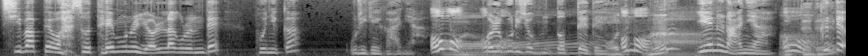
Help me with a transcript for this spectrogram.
집 앞에 와서 대문을 열라고 그러는데 보니까 우리 개가 아니야. 어머, 어머. 얼굴이 좀 넙대대. 어, 어머. 어? 얘는 아니야. 넙대대? 근데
